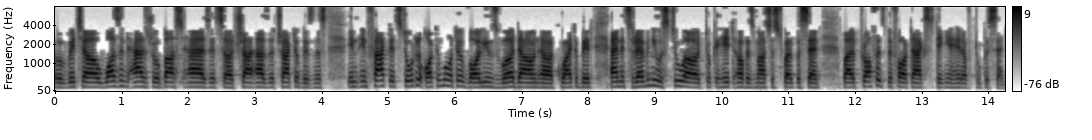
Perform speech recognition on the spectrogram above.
uh, which uh, wasn't as robust as its uh, as the tractor business. In, in fact, its total automotive volumes were down uh, quite a bit, and its revenues too took a hit of as much as 12%, while profits before tax taking a hit of 2%.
